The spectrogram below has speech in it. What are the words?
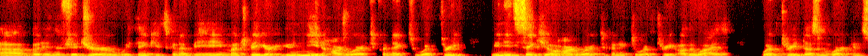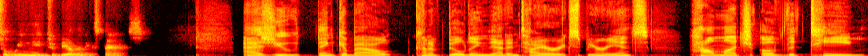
Uh, but in the future, we think it's going to be much bigger. You need hardware to connect to Web3. You need secure hardware to connect to Web3. Otherwise, Web3 doesn't work. And so we need to build an experience. As you think about kind of building that entire experience, how much of the team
